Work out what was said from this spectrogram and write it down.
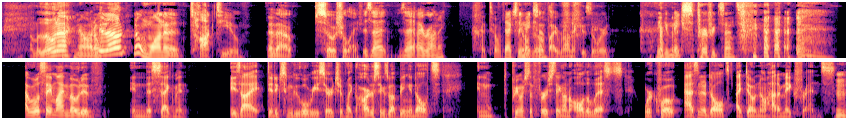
I'm a loner. no, I don't. alone. I don't want to talk to you about social life. Is that is that ironic? I don't, It actually don't makes sense. if ironic is the word. I think it makes perfect sense. I will say my motive in this segment is I did some Google research of like the hardest things about being adults. And pretty much the first thing on all the lists were quote, as an adult, I don't know how to make friends. Hmm.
